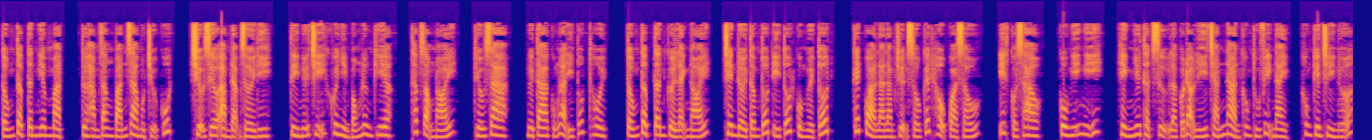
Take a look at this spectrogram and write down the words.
Tống tập tân nghiêm mặt, từ hàm răng bắn ra một chữ cút, triệu diêu ảm đạm rời đi, tỷ nữ chỉ khuê nhìn bóng lưng kia, thấp giọng nói, thiếu gia, người ta cũng là ý tốt thôi. Tống tập tân cười lạnh nói, trên đời tâm tốt ý tốt của người tốt, kết quả là làm chuyện xấu kết hậu quả xấu, ít có sao, cô nghĩ nghĩ, hình như thật sự là có đạo lý chán nản không thú vị này, không kiên trì nữa.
